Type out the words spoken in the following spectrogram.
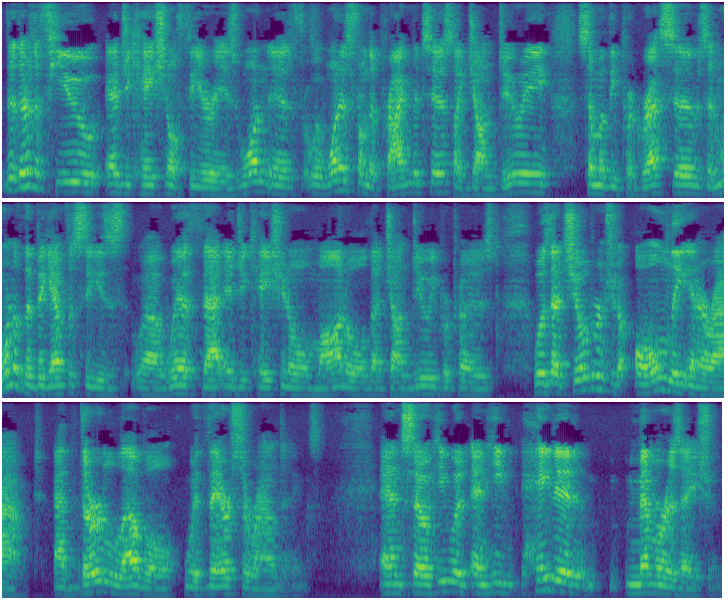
there's a few educational theories. One is one is from the pragmatists like John Dewey, some of the progressives, and one of the big emphases uh, with that educational model that John Dewey proposed was that children should only interact at their level with their surroundings and so he would and he hated memorization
